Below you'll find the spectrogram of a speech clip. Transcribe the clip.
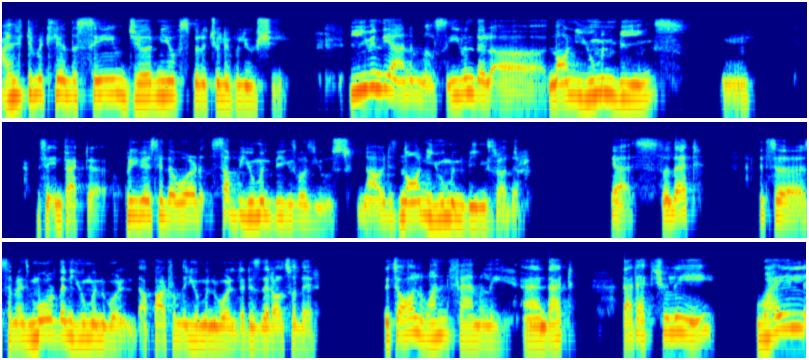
ultimately on the same journey of spiritual evolution. Even the animals, even the uh, non-human beings. mm, so in fact, uh, previously the word subhuman beings was used. Now it is non-human beings rather. Yes, so that it's uh, sometimes more than human world apart from the human world that is there also there it's all one family and that that actually while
